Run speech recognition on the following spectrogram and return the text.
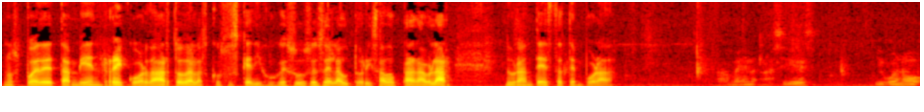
nos puede también recordar todas las cosas que dijo Jesús, es el autorizado para hablar durante esta temporada. Amén, así es. Y bueno,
